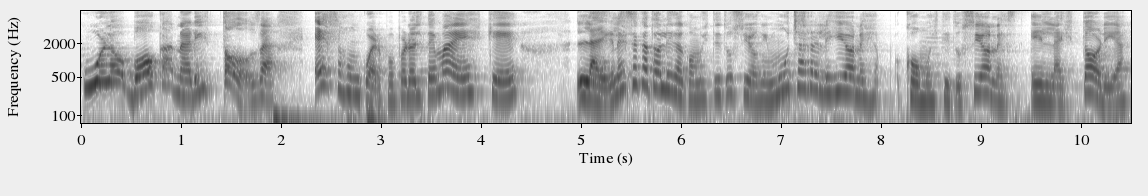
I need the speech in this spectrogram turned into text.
culo, boca, nariz, todo. O sea, eso es un cuerpo. Pero el tema es que la Iglesia Católica como institución y muchas religiones como instituciones en la historia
